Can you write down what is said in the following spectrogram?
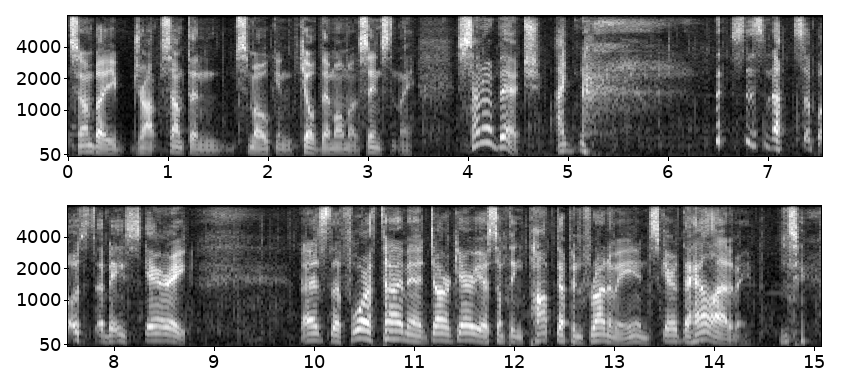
Somebody dropped something smoke and killed them almost instantly. Son of a bitch. I. this is not supposed to be scary. That's the fourth time in a dark area something popped up in front of me and scared the hell out of me.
